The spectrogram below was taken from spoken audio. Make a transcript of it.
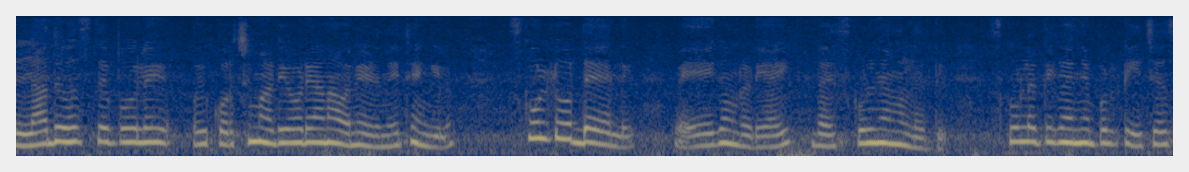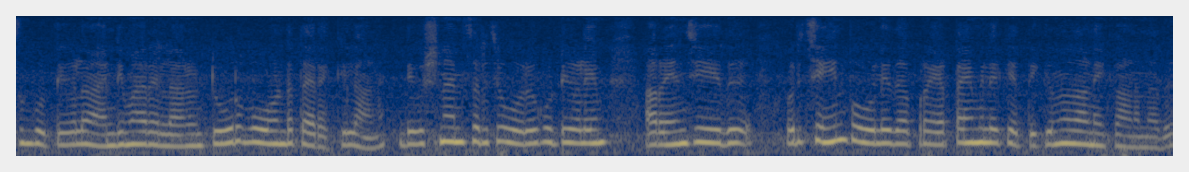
എല്ലാ ദിവസത്തെ പോലെ ഒരു കുറച്ച് മടിയോടെയാണ് അവൻ എഴുന്നേറ്റെങ്കിലും സ്കൂൾ ടൂർ ഡേ അല്ലേ? വേഗം റെഡിയായി സ്കൂൾ ഞങ്ങളിലെത്തി. സ്കൂളിലെത്തി കഴിഞ്ഞപ്പോൾ ടീച്ചേഴ്സും കുട്ടികളും ആന്റിമാരെല്ലാവരും ടൂർ പോകേണ്ട തിരക്കിലാണ്. ഡിവിഷൻ അനുസരിച്ച് ഓരോ കുട്ടികളെയും അറേഞ്ച് ചെയ്ത് ഒരു ചെയിൻ പോലെ ഇത് പ്രെയർ ടൈമിലേക്ക് എത്തിക്കുന്നതാണ് ഈ കാണുന്നത്.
